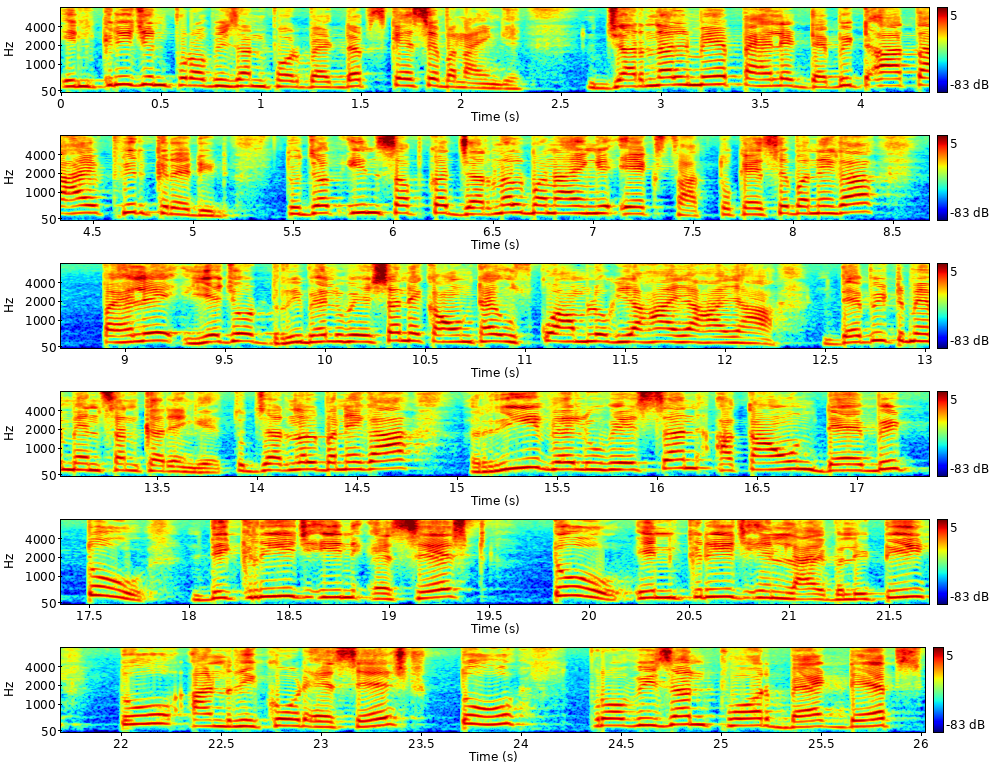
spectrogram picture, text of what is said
increase in provision for bad debts कैसे बनाएँगे? जर्नल में पहले डेबिट आता है, फिर क्रेडिट तो जब इन सब का जर्नल बनाएँगे एक साथ तो कैसे बनेगा? पहले ये जो रिवेल्युएशन अकाउंट है, उसको हम लोग यहाँ यहाँ यहाँ डेबिट में मेंशन करेंगे। तो जर्नल बनेगा revaluation account debit to decrease in assets to increase in liability, to unrecord assets, to provision for bad debts,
